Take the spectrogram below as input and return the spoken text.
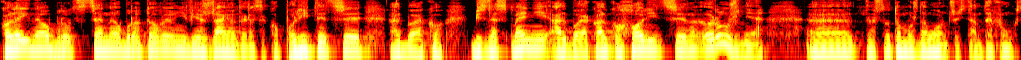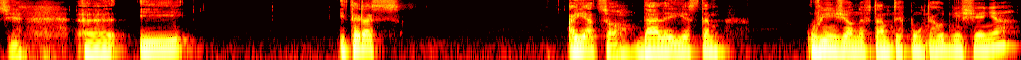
kolejny obrót sceny obrotowej oni wjeżdżają teraz jako politycy, albo jako biznesmeni, albo jako alkoholicy, no, różnie. E, Zresztą to można łączyć tamte funkcje. E, I, I teraz, a ja co? Dalej jestem uwięziony w tamtych punktach odniesienia?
